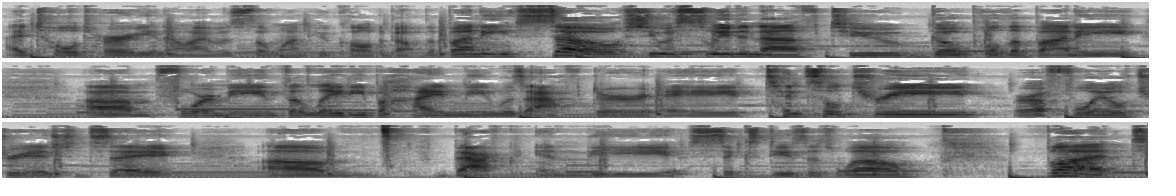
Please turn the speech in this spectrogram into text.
I told her, you know, I was the one who called about the bunny. So she was sweet enough to go pull the bunny, um, for me. The lady behind me was after a tinsel tree, or a foil tree, I should say, um, back in the 60s as well. But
